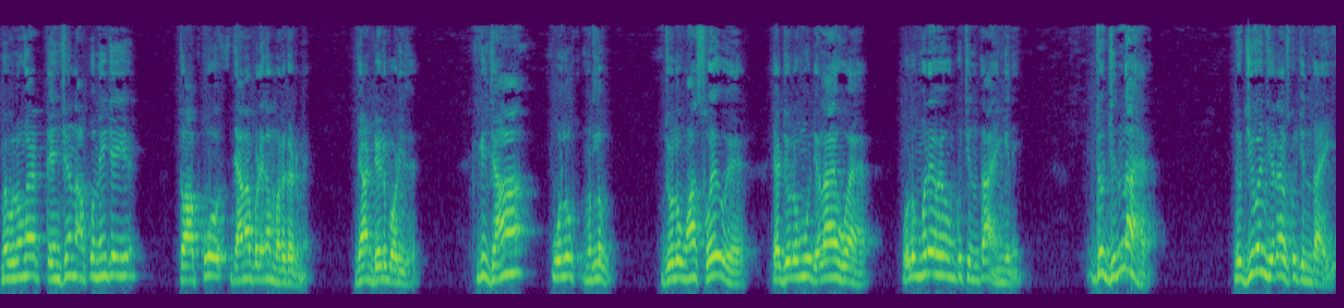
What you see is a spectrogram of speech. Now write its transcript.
मैं बोलूँगा टेंशन आपको नहीं चाहिए तो आपको जाना पड़ेगा मरगट में। जहाँ डेड बॉडीज है। क्योंकि जहाँ वो लोग मतलब जो लोग वहाँ सोए हुए हैं, या जो लोगों को जलाया हुआ है, वो लोग मरे हुए उनको चिंता आएँगे नहीं। जो ज़िंदा है, जो जीवन जी रहा है, उसको चिंता आएगी।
